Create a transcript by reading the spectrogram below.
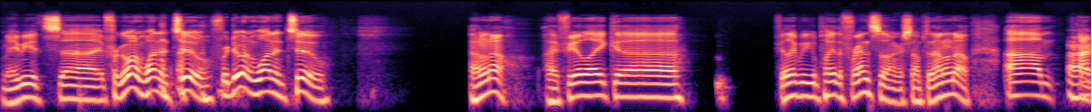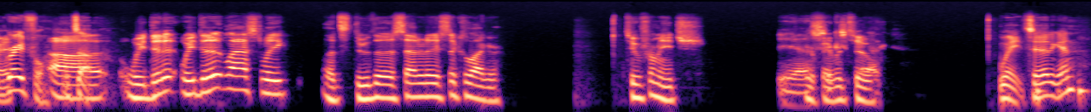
Maybe it's uh, if we're going one and two. if we're doing one and two, I don't know. I feel like uh, feel like we can play the Friends song or something. I don't know. Um, All I'm right. grateful. What's Uh, up? We did it. We did it last week. Let's do the Saturday six legger. Two from each. Yeah. Your favorite two. pack. Wait, say that again.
